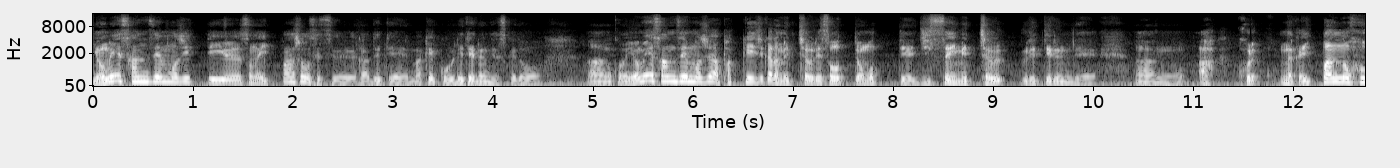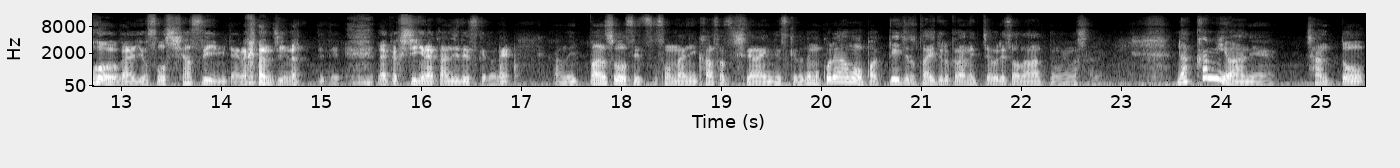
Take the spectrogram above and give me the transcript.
余命3000文字っていうその一般小説が出て、まあ、結構売れてるんですけど、あの、この余命3000文字はパッケージからめっちゃ売れそうって思って、実際めっちゃ売れてるんで、あの、あ、これ、なんか一般の方が予想しやすいみたいな感じになってて、なんか不思議な感じですけどね。あの、一般小説そんなに観察してないんですけど、でもこれはもうパッケージとタイトルからめっちゃ売れそうだなって思いましたね。中身はね、ちゃんと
